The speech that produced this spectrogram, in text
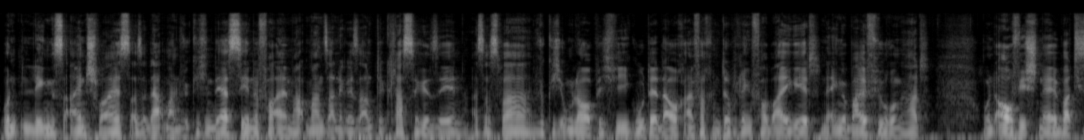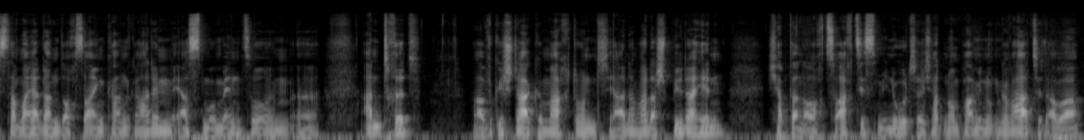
unten links einschweißt. Also da hat man wirklich in der Szene vor allem hat man seine gesamte Klasse gesehen. Also es war wirklich unglaublich, wie gut er da auch einfach im Dribbling vorbeigeht, eine enge Ballführung hat und auch wie schnell Batista Meyer dann doch sein kann, gerade im ersten Moment so im äh, Antritt. War wirklich stark gemacht und ja, dann war das Spiel dahin. Ich habe dann auch zur 80. Minute, ich hatte noch ein paar Minuten gewartet, aber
